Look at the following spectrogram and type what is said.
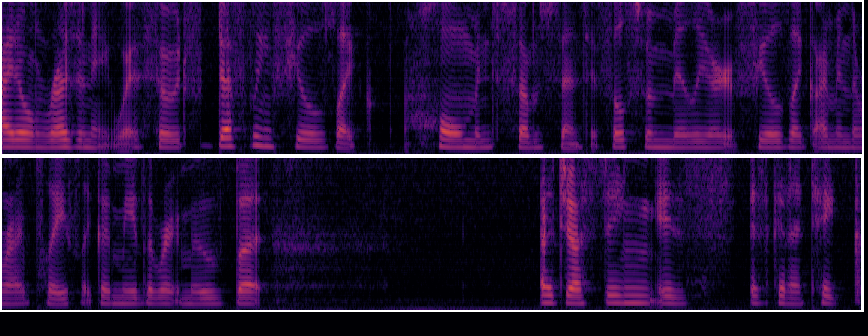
I don't resonate with. So it definitely feels like home in some sense. It feels familiar. It feels like I'm in the right place, like I made the right move, but adjusting is is going to take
